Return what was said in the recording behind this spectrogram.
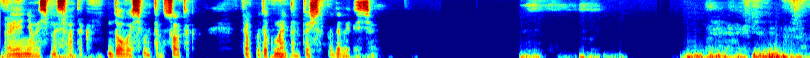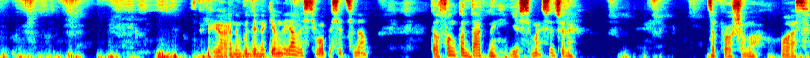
в районі 8 соток. До 8 там соток. Треба по документам точно подивитися. Такий гарний будинок є в наявності, в описі ціна. Телефон контактний, є всі меседжери. Запрошуємо вас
